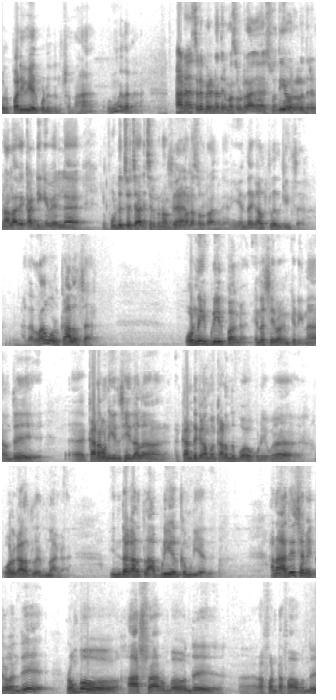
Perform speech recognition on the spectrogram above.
ஒரு பரிவு ஏற்படுதுன்னு சொன்னால் உண்மை தானே ஆனா சில பேர் என்ன தெரியுமா சொல்றாங்க? ஸ்ருதி அவர்கள் வந்துட்டு நல்லாவே கண்டிக்கவே இல்லை. புடிச்சு வச்சு அடிச்சிருக்கணும் அப்படின்னு மாதிரிலாம் சொல்றாங்களே. நீங்கள் எந்த காலத்தில் இருக்கீங்க சார்? அதெல்லாம் ஒரு காலம் சார். ஒன்று இப்படி இருப்பாங்க. என்ன செய்வாங்கன்னு கேட்டிங்கன்னா வந்து கணவன் எது செய்தாலும் கண்டுக்காமல் கடந்து போகக்கூடியவங்க ஒரு காலத்தில் இருந்தாங்க. இந்த காலத்தில் அப்படியே இருக்க முடியாது. ஆனால் அதே சமயத்தில் வந்து ரொம்ப ஹார்ஷாக ரொம்ப வந்து ரஃப் அண்ட் டஃபாக வந்து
